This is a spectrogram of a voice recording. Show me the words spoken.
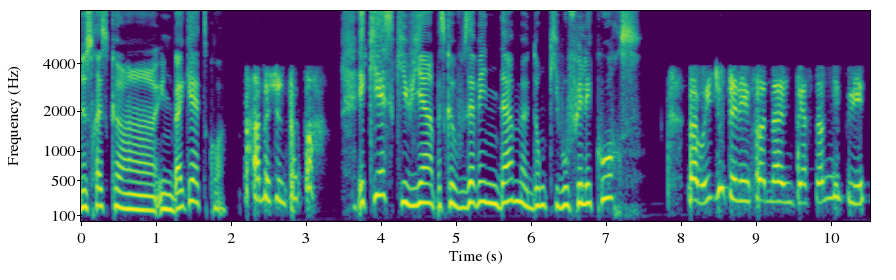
ne serait-ce qu'une baguette, quoi. Ah, mais je ne peux pas. Et qui est-ce qui vient? Parce que vous avez une dame donc qui vous fait les courses? Bah oui, je téléphone à une personne et puis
